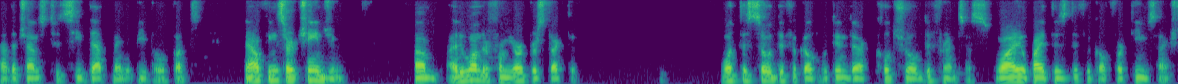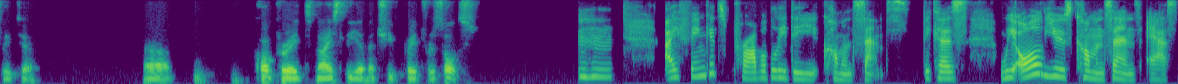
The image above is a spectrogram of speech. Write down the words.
have the chance to see that many people. But now things are changing. Um, I do wonder from your perspective, what is so difficult within the cultural differences? Why why it is difficult for teams actually to uh, cooperate nicely and achieve great results? Mm-hmm. I think it's probably the common sense because we all use common sense as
